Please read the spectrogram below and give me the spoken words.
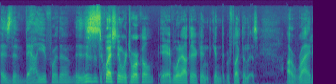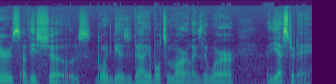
is the value for them? This is just a question, rhetorical. Everyone out there can can reflect on this. Are writers of these shows going to be as valuable tomorrow as they were yesterday?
